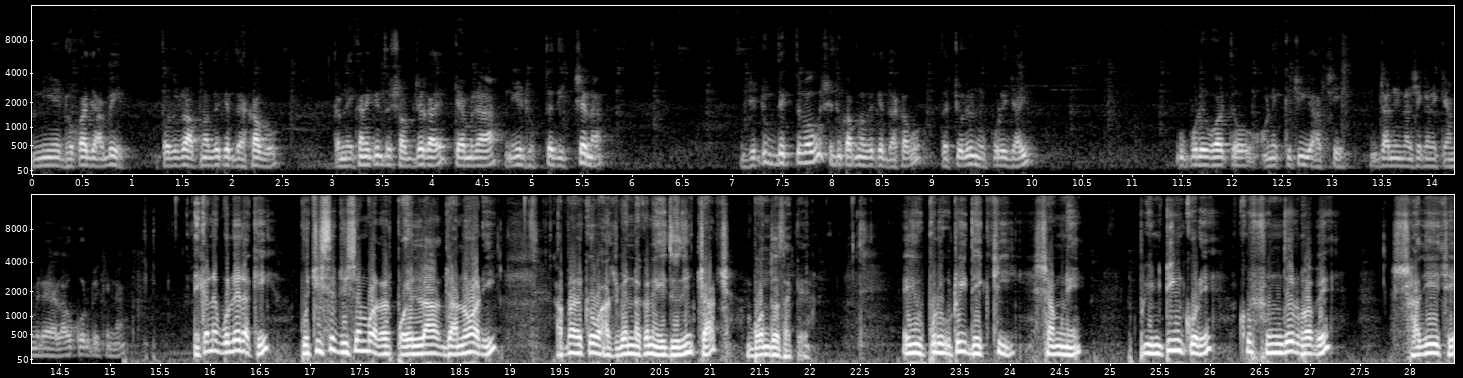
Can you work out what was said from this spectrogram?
নিয়ে ঢোকা যাবে, ততটা আপনাদেরকে দেখাবো। কারণ এখানে কিন্তু সব জায়গায় ক্যামেরা নিয়ে ঢুকতে দিচ্ছে না। যেটুকু দেখতে পাবো, সেটুকু আপনাদেরকে দেখাবো। তা চলুন উপরে যাই। উপরে হয়তো অনেক কিছুই আছে। জানি না সেখানে ক্যামেরা অ্যালাউ করবে কি না এখানে বলে রাখি, পঁচিশে ডিসেম্বর আর পয়লা জানুয়ারি আপনারা কেউ আসবেন না, কারণ এই দুদিন চার্চ বন্ধ থাকে। এই উপরে উঠেই দেখছি সামনে প্রিন্টিং করে খুব সুন্দরভাবে সাজিয়েছে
